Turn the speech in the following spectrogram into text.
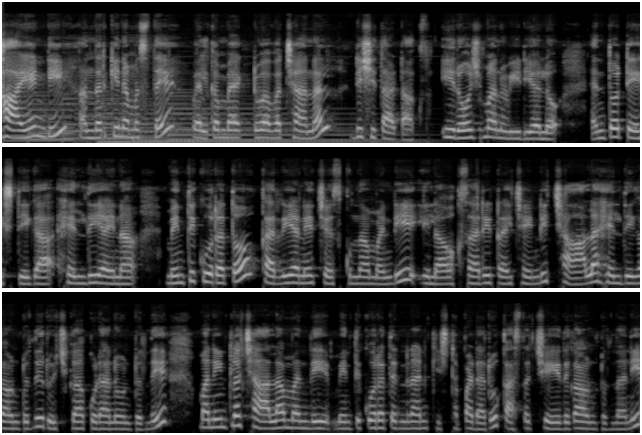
హాయ్ అండి అందరికీ నమస్తే. Welcome back to our channel Dishitha talks. ఈరోజు మన వీడియోలో ఎంతో టేస్టీగా హెల్దీ అయిన మెంతి కూరతో కర్రీ అనేది చేసుకుందామండి. ఇలా ఒకసారి ట్రై చేయండి. చాలా హెల్దీగా ఉంటుంది రుచిగా కూడాను ఉంటుంది. మన ఇంట్లో చాలామంది మెంతి కూర తినడానికి ఇష్టపడరు కాస్త చేదుగా ఉంటుందని.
